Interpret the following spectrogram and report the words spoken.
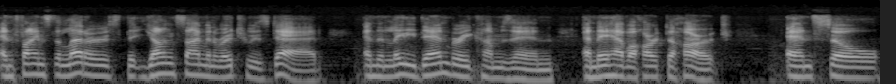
and finds the letters that young simon wrote to his dad and then lady danbury comes in and they have a heart to heart and so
